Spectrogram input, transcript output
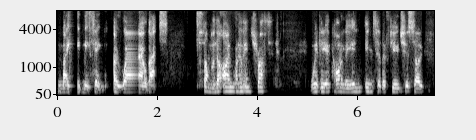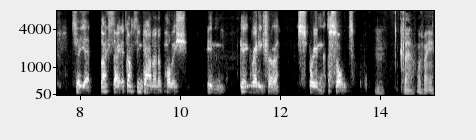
made me think, "Oh wow, that's someone that I want to entrust with the economy in, into the future." So, so yeah, like I say, a dusting down and a polish in getting ready for a spring assault. Mm. Claire, what about you?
